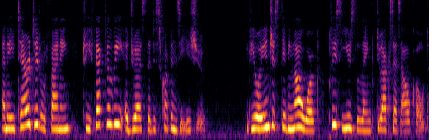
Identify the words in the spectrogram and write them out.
and iterative refining to effectively address the discrepancy issue. If you are interested in our work, please use the link to access our code.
